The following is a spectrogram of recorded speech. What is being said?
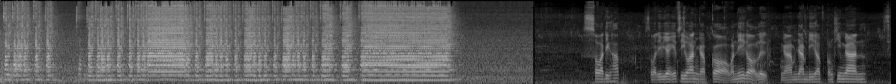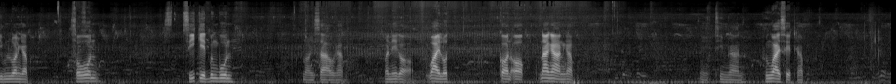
สวัสดีครับ สวัสดียัง FC วันครับ ก็วันนี้ก็เลิกงามยามดีครับ ของทีมงานสีบุญล้วนครับ โซน สีเกตบึงบูนหน่อยซาวครับ วันนี้ก็ไหว้รถก่อนออกหน้างานครับ นี่ทีมงานเพิ่งไหว้เสร็จครับ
